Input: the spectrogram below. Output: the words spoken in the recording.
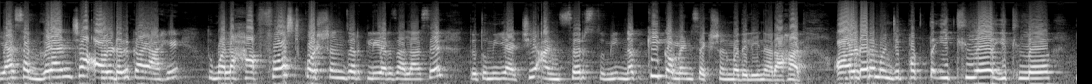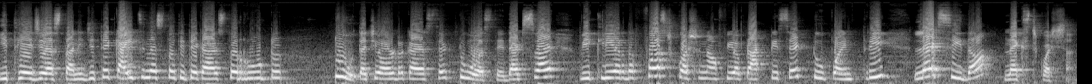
या सगळ्यांच्या ऑर्डर काय आहे? तुम्हाला हा फर्स्ट क्वेश्चन जर क्लिअर झाला असेल तर तुम्ही याची आन्सर्स तुम्ही नक्की कमेंट सेक्शनमध्ये लिहिणार आहात. ऑर्डर म्हणजे फक्त इथलं इथलं इथे जे असतं आणि जिथे काहीच नसतं तिथे काय असतं? रूट टू त्याची ऑर्डर काय असते? टू असते. That's why we clear the first question of your practice set two point three let see the next question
